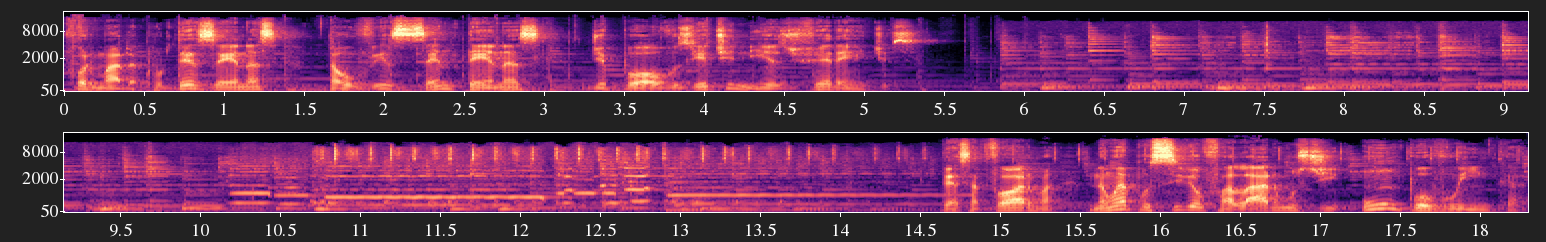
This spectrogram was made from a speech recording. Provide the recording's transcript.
formada por dezenas, talvez centenas, de povos e etnias diferentes. Dessa forma, não é possível falarmos de um povo inca.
